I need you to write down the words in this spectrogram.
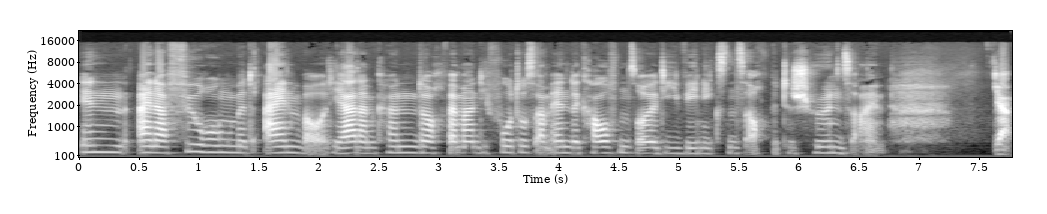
in einer Führung mit einbaut, ja, dann können doch, wenn man die Fotos am Ende kaufen soll, die wenigstens auch bitte schön sein. Ja,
